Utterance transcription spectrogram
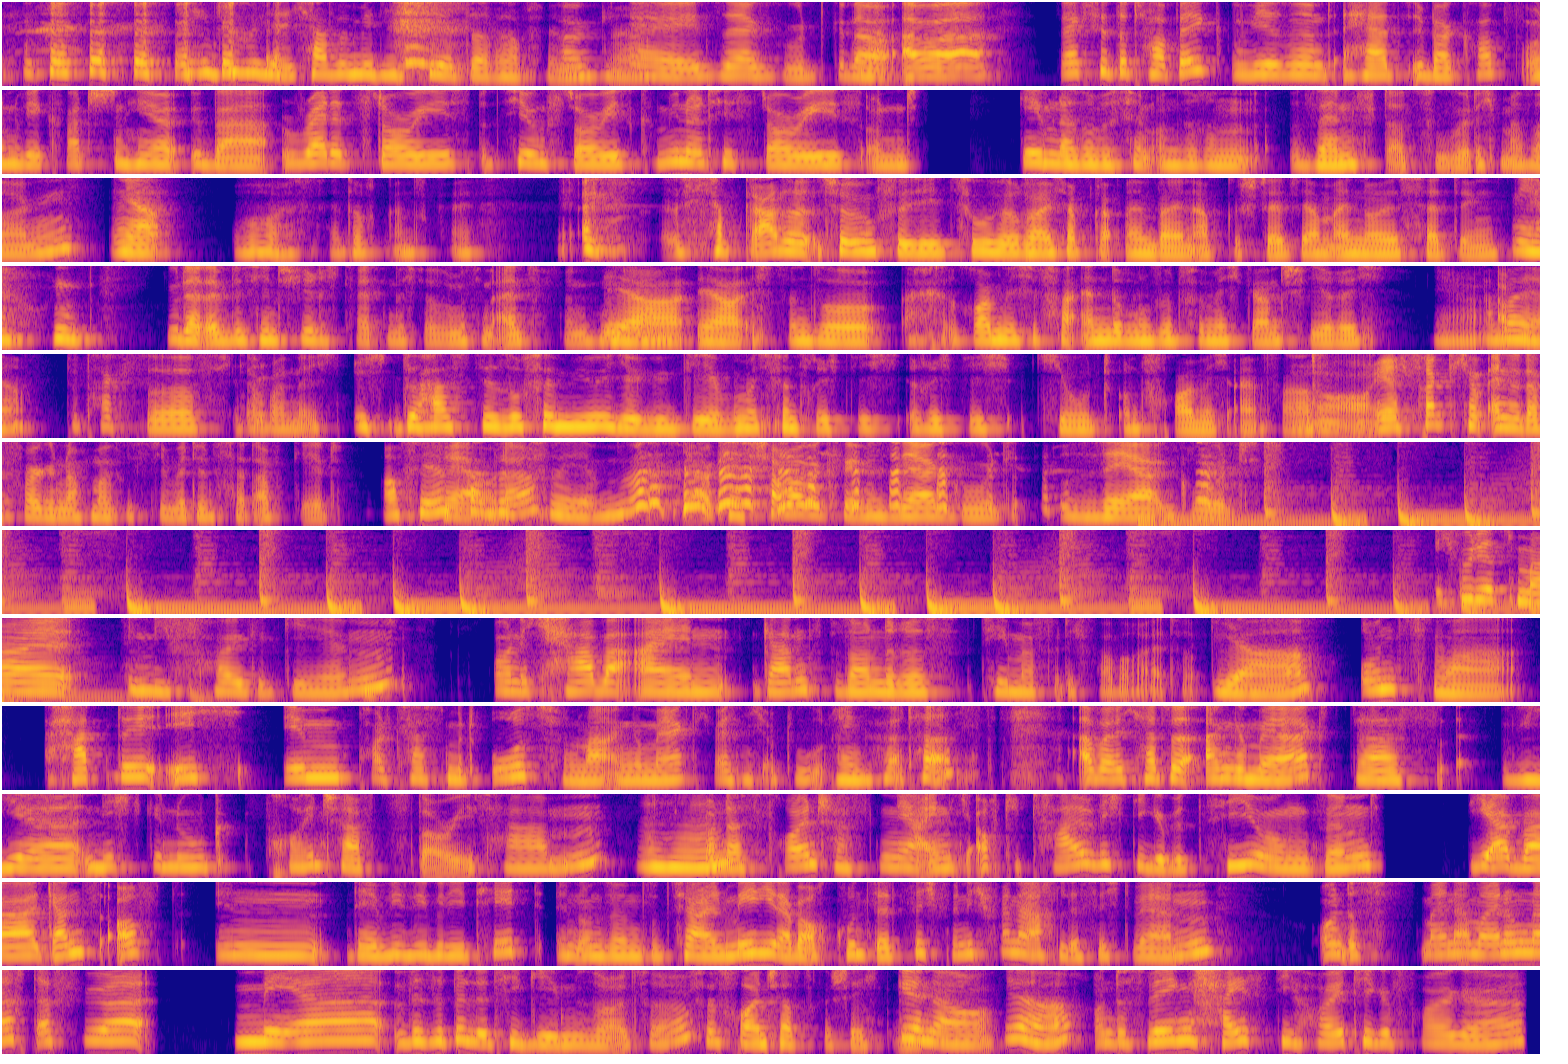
King Julian. Ich habe meditiert daraufhin. Ja. Okay, sehr gut, genau. Ja. Aber back to the topic. Wir sind Herz über Kopf und wir quatschen hier über Reddit-Stories, Beziehungsstories, Community-Stories und geben da so ein bisschen unseren Senf dazu, würde ich mal sagen. Ja. Oh, das ist ja doch ganz geil. Ich habe gerade, Entschuldigung für die Zuhörer, ich habe gerade mein Bein abgestellt. Wir haben ein neues Setting. Ja, und Julia hat ein bisschen Schwierigkeiten, sich da so ein bisschen einzufinden. Ja, ja, ich bin so, räumliche Veränderungen sind für mich ganz schwierig. ja Aber ja. Du packst es, ich glaube nicht. Ich, du hast dir so viel Mühe hier gegeben. Ich finde es richtig, richtig cute und freue mich einfach. Oh, ja, ich frage dich am Ende der Folge nochmal, wie es dir mit dem Setup geht. Auf Ist jeden fair, Fall oder? bequem. Ja, okay, schau mal bequem. Sehr gut. Sehr gut. Ich würde jetzt mal in die Folge gehen und ich habe ein ganz besonderes Thema für dich vorbereitet. Ja. Und zwar hatte ich im Podcast mit O's schon mal angemerkt, ich weiß nicht, ob du reingehört hast, aber ich hatte angemerkt, dass wir nicht genug Freundschaftsstories haben Mhm. und dass Freundschaften ja eigentlich auch total wichtige Beziehungen sind, die aber ganz oft in der Visibilität in unseren sozialen Medien, aber auch grundsätzlich, finde ich, vernachlässigt werden und es meiner Meinung nach dafür mehr Visibility geben sollte. Für Freundschaftsgeschichten. Genau. Ja. Und deswegen heißt die heutige Folge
